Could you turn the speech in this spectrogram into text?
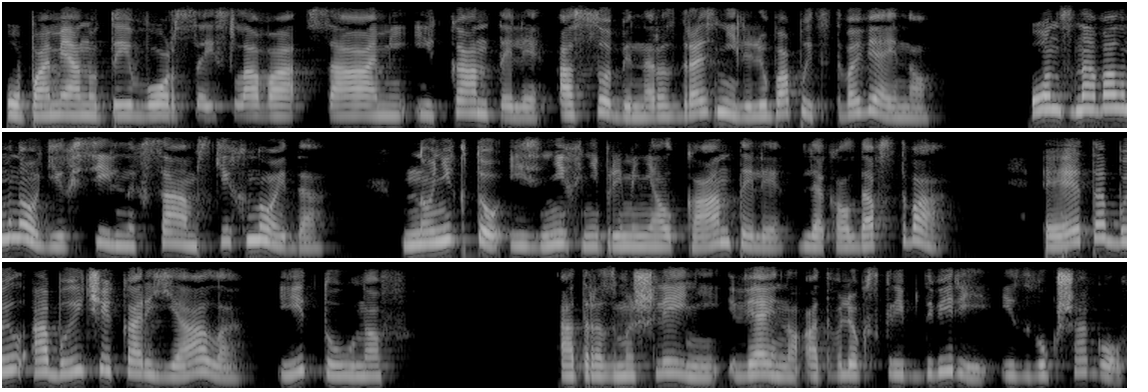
Упомянутые ворсой слова Саами и Кантели особенно раздразнили любопытство Вяйно. Он знавал многих сильных саамских нойда, но никто из них не применял Кантели для колдовства. Это был обычай Карьяла и Тунов. От размышлений Вяйно отвлек скрип двери и звук шагов.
